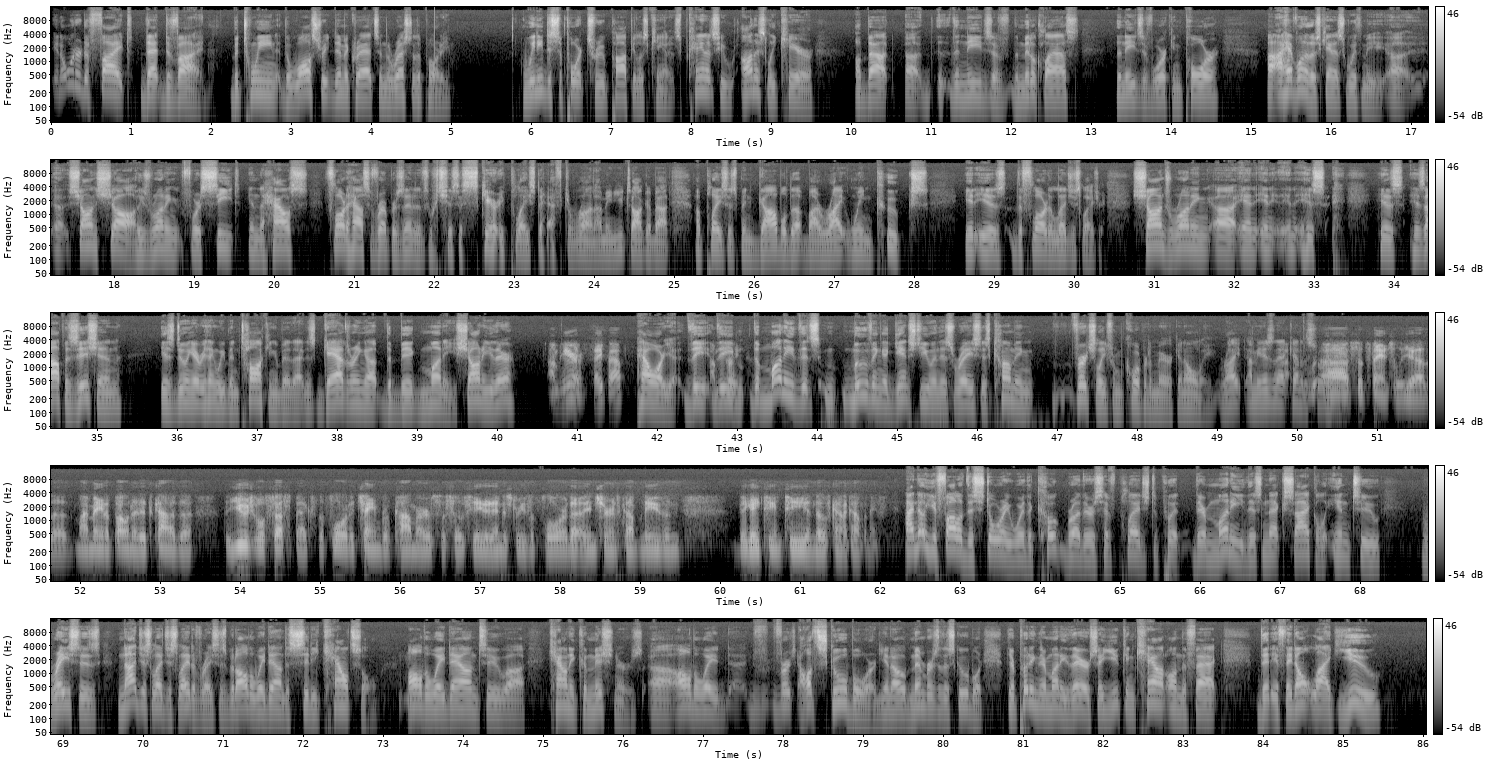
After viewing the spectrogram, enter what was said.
In order to fight that divide between the Wall Street Democrats and the rest of the party, we need to support true populist candidates, candidates who honestly care about uh, the needs of the middle class, the needs of working poor. Uh, I have one of those candidates with me, uh, uh Sean Shaw, who's running for a seat in the House, Florida House of Representatives, which is a scary place to have to run. I mean, you talk about a place that's been gobbled up by right wing kooks it is the Florida legislature. Sean's running, uh, and, and, and his his his opposition is doing everything we've been talking about. That is gathering up the big money. Sean, are you there? I'm here. Hey, Pap. How are you? The I'm the great. the money that's moving against you in this race is coming virtually from corporate American only, right? I mean, isn't that kind of the story? Uh, substantially, yeah. The my main opponent, it's kind of the the usual suspects, the Florida Chamber of Commerce, Associated Industries of Florida, insurance companies, and big AT&T and those kind of companies. I know you followed this story where the Koch brothers have pledged to put their money this next cycle into races, not just legislative races, but all the way down to city council, all the way down to uh, county commissioners, uh, all the way, uh, all the school board, you know, members of the school board. They're putting their money there, so you can count on the fact that if they don't like you,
